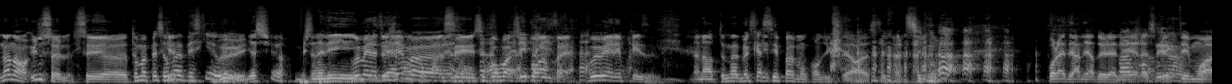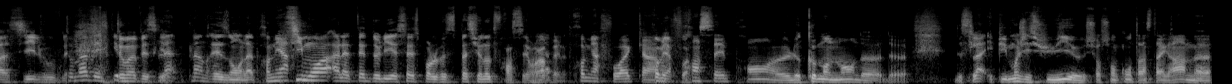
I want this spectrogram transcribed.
non, non, une seule. C'est euh, Thomas Pesquet. Thomas Pesquet, oui, bien sûr. Mais j'en avais. Oui, mais la deuxième, euh, c'est pour moi, c'est pour après. Oui, oui, elle est prise. Non, non, Thomas Pesquet. Ne cassez pas mon conducteur, euh, Stéphane, s'il vous plaît. Pour la dernière de l'année, respectez-moi, s'il vous plaît. Thomas Pesquet. Thomas Pesquet. Plein, de raisons. La première. Six mois à la tête de l'ISS pour le spationaute français, on rappelle. Première fois qu'un Français prend le commandement de, de, de, cela. Et puis moi, j'ai suivi sur son compte Instagram.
